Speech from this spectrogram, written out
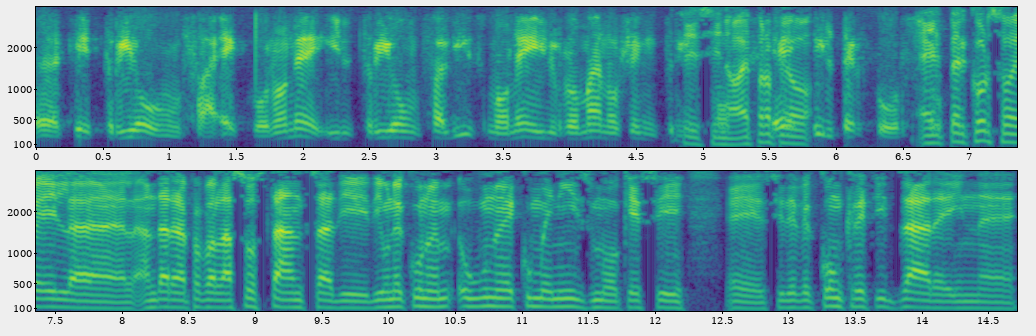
eh, che trionfa, ecco, non è il trionfalismo né il romanocentrismo, sì, sì, no, è, proprio, è il percorso. È il percorso e il, andare proprio alla sostanza di, di un, ecum, un, ecumenismo che si, eh, si, deve concretizzare in,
